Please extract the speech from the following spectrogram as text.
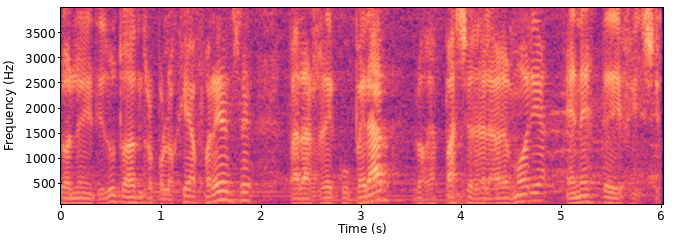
con el Instituto de Antropología Forense para recuperar los espacios de la memoria en este edificio.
